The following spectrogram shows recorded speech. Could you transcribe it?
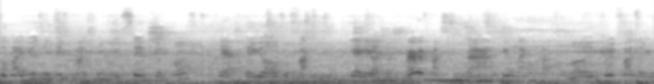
So by using this machine, you save your cost Yeah. and you are also fast. Yeah, yeah, yeah. Very fast than human car. Oh, it's very fast and you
